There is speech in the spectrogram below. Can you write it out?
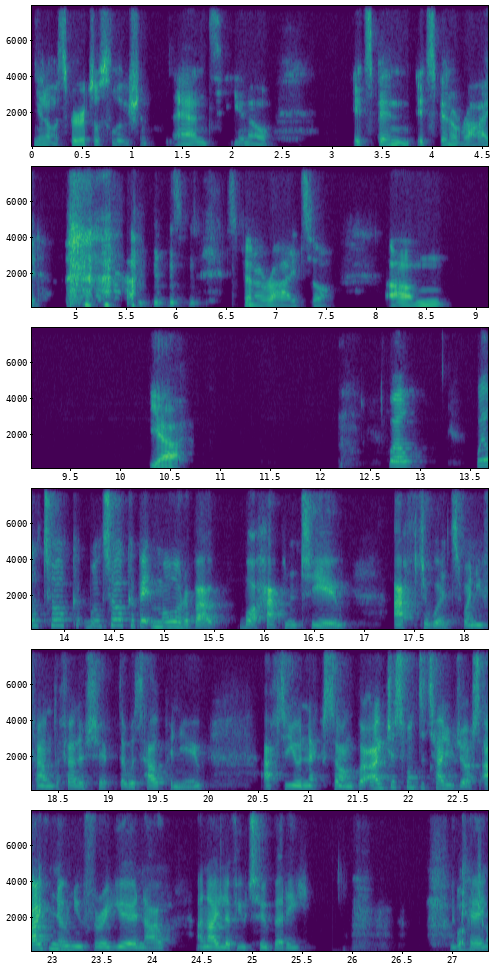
you know, a spiritual solution, and you know, it's been it's been a ride. it's, it's been a ride. So, um, yeah, Well, we'll talk we'll talk a bit more about what happened to you afterwards when you found the fellowship that was helping you after your next song. But I just want to tell you, Josh, I've known you for a year now, and I love you too, buddy. Love you, Okay.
